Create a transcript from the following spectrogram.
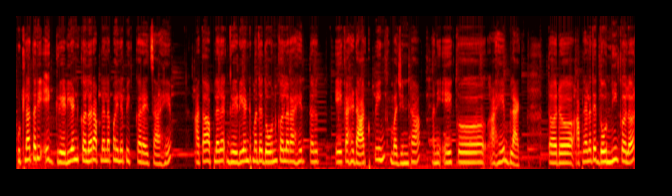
कुठला तरी एक ग्रेडियंट कलर आपल्याला पहिले पिक करायचा आहे. आता आपल्याला ग्रेडियंटमध्ये दोन कलर आहेत तर एक आहे डार्क पिंक मजिंठा आणि एक आहे ब्लॅक तर आपल्याला ते दोन्ही कलर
